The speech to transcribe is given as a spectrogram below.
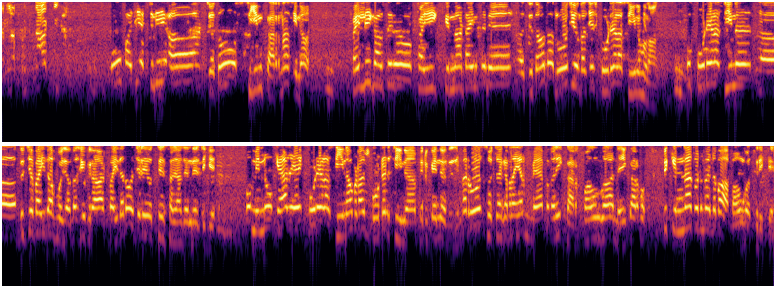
ਅਗਲਾ ਪ੍ਰਗਟਾ ਕੀ ਸੀ? ਉਹ ਭਾਜੀ ਐਕਚੁਅਲੀ ਜਦੋਂ ਸੀਨ ਕਰਨਾ ਸੀ ਨਾ ਪਹਿਲੀ ਗੱਲ ਤੇ ਉਹ ਕਈ ਕਿੰਨਾ ਟਾਈਮ ਤੇ ਮੈਂ ਜਿੱਦਾਂ ਉਹਦਾ ਰੋਜ਼ ਹੀ ਹੁੰਦਾ ਸੀ ਕੋੜੇ ਵਾਲਾ ਸੀਨ ਹੋਣਾ। ਉਹ ਕੋੜੇ ਵਾਲਾ ਸੀਨ ਦੂਜੇ ਬਾਈ ਦਾ ਹੋ ਜਾਂਦਾ ਸੀ ਵਿਰਾਟ ਬਾਈ ਦਾ ਨਾ ਉਹ ਜਿਹੜੇ ਉੱਥੇ ਸਜ਼ਾ ਦਿੰਦੇ ਸੀਗੇ। ਉਹ ਮੈਨੂੰ ਕਿਹਾ ਜੇ ਇਹ ਕੋੜੇ ਵਾਲਾ ਸੀਨ ਆ ਬੜਾ ਇੰਪੋਰਟੈਂਟ ਸੀਨ ਆ ਮੈਨੂੰ ਕਹਿੰਦੇ ਹੁੰਦੇ ਸੀ। ਮੈਂ ਰੋਜ਼ ਸੋਚਿਆ ਕਰਨਾ ਯਾਰ ਮੈਂ ਪਤਾ ਨਹੀਂ ਕਰ ਪਾਉਂਗਾ ਨਹੀਂ ਕਰ ਪਾਊਂ ਵੀ ਕਿੰਨਾ ਕੁ ਮੈਂ ਨਿਭਾ ਪਾਉਂਗਾ ਉਸ ਤਰੀਕੇ।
